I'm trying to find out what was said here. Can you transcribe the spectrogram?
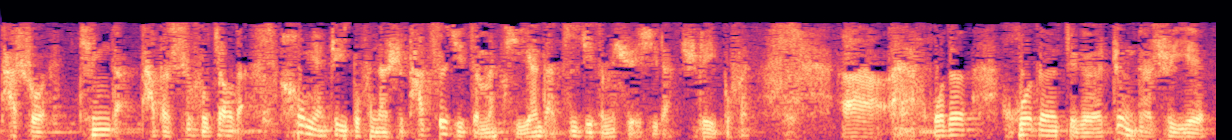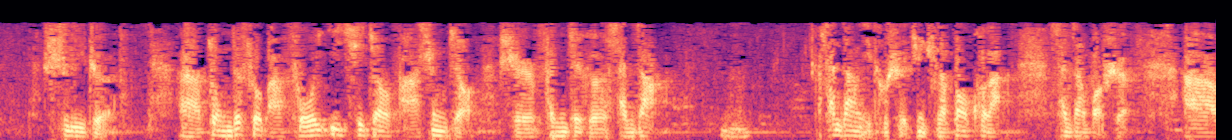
他说听的，他的师傅教的。后面这一部分呢，是他自己怎么体验的，自己怎么学习的，是这一部分。啊，获得获得这个正的事业势力者啊，总的说吧，佛一切教法圣教是分这个三藏，嗯，三藏里头是进去了，包括了三藏宝舍啊，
